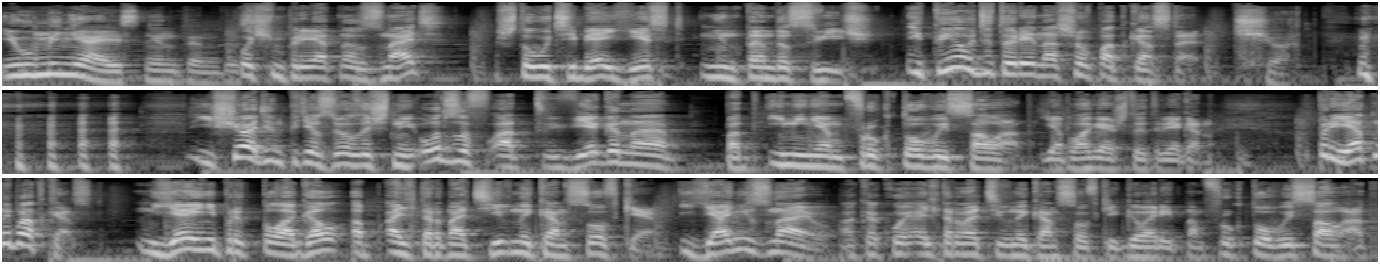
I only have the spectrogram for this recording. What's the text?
И у меня есть Nintendo Switch. Очень приятно знать, что у тебя есть Nintendo Switch. И ты аудитория нашего подкаста. Черт. Еще один пятизвездочный отзыв от вегана под именем Фруктовый салат. Я полагаю, что это веган. Приятный подкаст. Я и не предполагал об альтернативной концовке. Я не знаю, о какой альтернативной концовке говорит нам фруктовый салат.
